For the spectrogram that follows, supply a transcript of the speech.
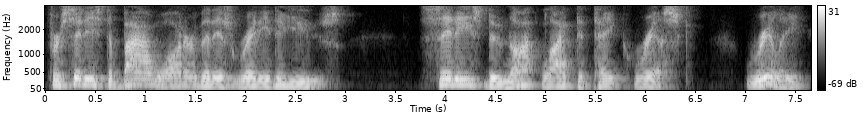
for cities to buy water that is ready to use. Cities do not like to take risk. Really,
